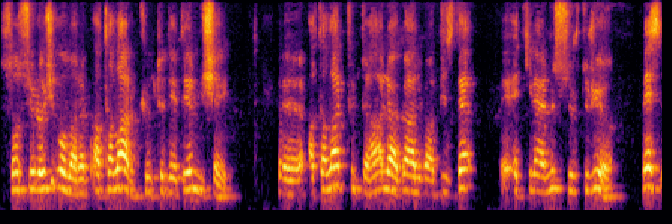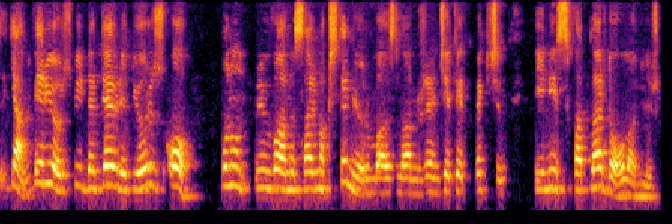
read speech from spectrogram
sosyolojik olarak atalar kültü dediğim bir şey. Atalar kültü hala galiba bizde etkilerini sürdürüyor. Ve yani veriyoruz bir de devrediyoruz o. Bunun ünvanı saymak istemiyorum bazılarını rencide etmek için. Dini sıfatlar da olabilir.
